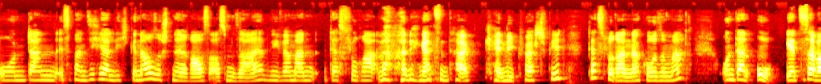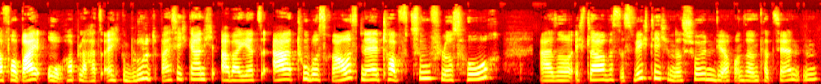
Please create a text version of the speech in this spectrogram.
und dann ist man sicherlich genauso schnell raus aus dem Saal, wie wenn man Desfloran, wenn man den ganzen Tag Candy Crush spielt, Desfloran-Narkose macht und dann, oh, jetzt ist aber vorbei, oh, hoppla, hat es eigentlich geblutet, weiß ich gar nicht, aber jetzt, ah, Tubus raus, schnell Topf zu, Fluss hoch. Also ich glaube, es ist wichtig und das schulden wir auch unseren Patienten,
